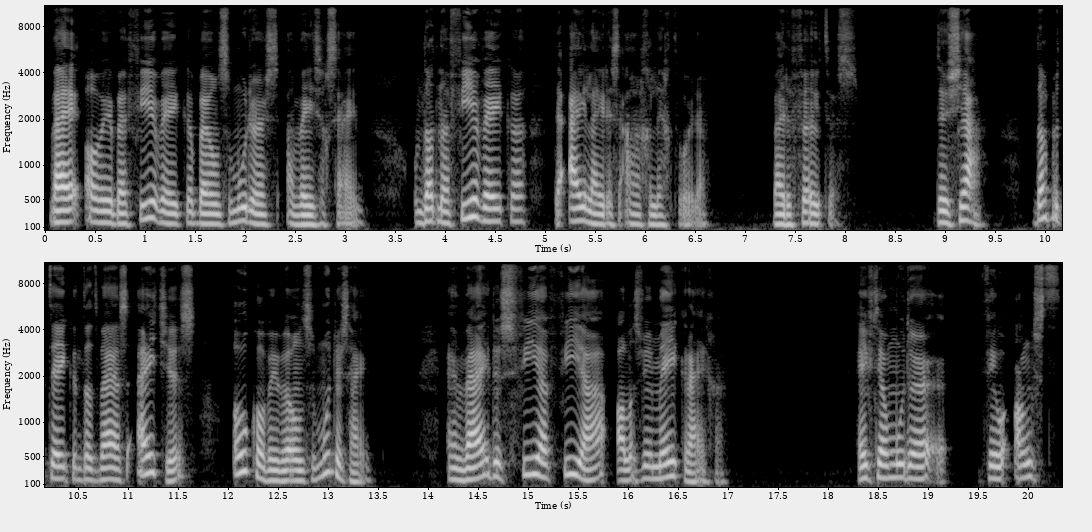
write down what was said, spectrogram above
wij alweer bij vier weken bij onze moeders aanwezig zijn. Omdat na vier weken de eileiders aangelegd worden bij de foetus. Dus ja, dat betekent dat wij als eitjes ook alweer bij onze moeder zijn. En wij dus via via alles weer meekrijgen. Heeft jouw moeder veel angst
